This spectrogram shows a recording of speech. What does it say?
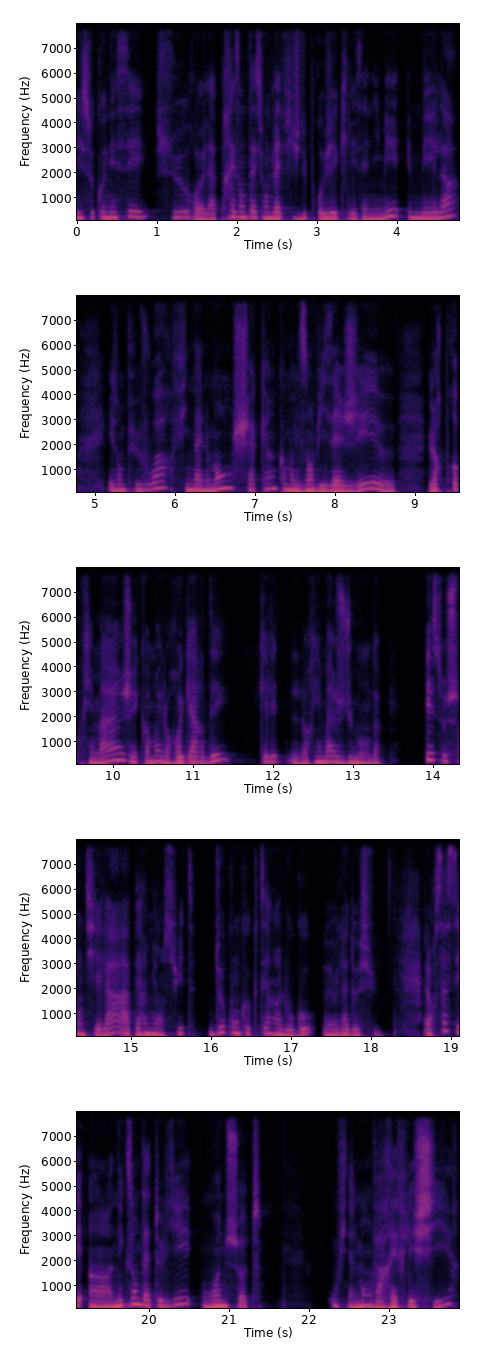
Ils se connaissaient sur euh, la présentation de l'affiche du projet qui les animait, mais là, ils ont pu voir finalement chacun comment ils envisageaient euh, leur propre image et comment ils regardaient quelle est leur image du monde. Et ce chantier-là a permis ensuite de concocter un logo euh, là-dessus. Alors ça, c'est un exemple d'atelier one-shot, où finalement on va réfléchir,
